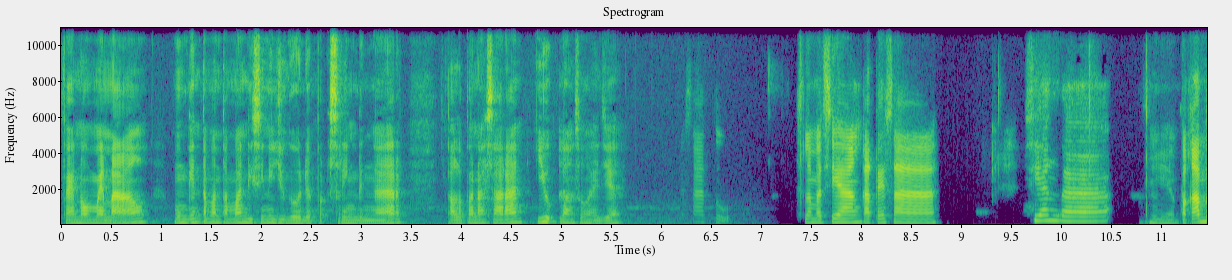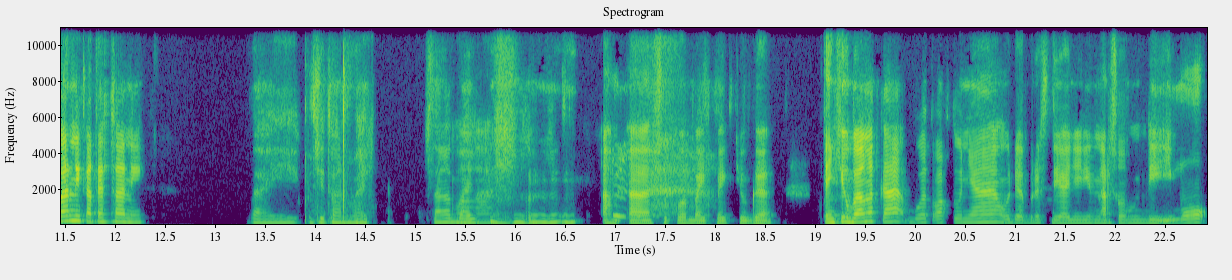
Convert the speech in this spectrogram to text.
fenomenal. Mungkin teman-teman di sini juga udah sering dengar. Kalau penasaran, yuk langsung aja. Satu. Selamat siang Kak Tessa. Siang Kak. Iya, apa kabar nih Kak Tessa nih? Baik, puji Tuhan baik. Sangat Wah, baik. uh, uh, syukur baik-baik juga. Thank you banget Kak buat waktunya udah bersedia jadi narsum di IMO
